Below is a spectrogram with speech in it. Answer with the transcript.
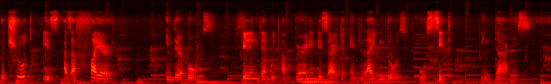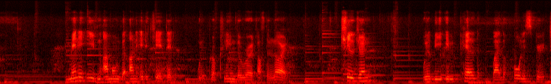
The truth is as a fire in their bones, filling them with a burning desire to enlighten those who sit in darkness. Many, even among the uneducated, will proclaim the word of the Lord. Children will be impelled by the Holy Spirit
